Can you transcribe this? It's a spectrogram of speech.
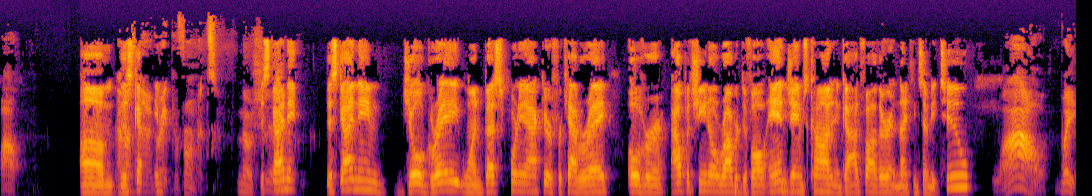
Wow. Um, That this guy, have a great performance. No shit. this guy named this guy named Joel Grey won Best Supporting Actor for Cabaret over Al Pacino, Robert Duvall, and James Caan in Godfather in 1972. Wow. Wait.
